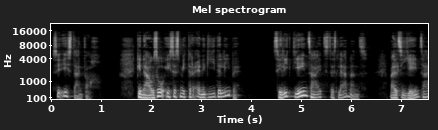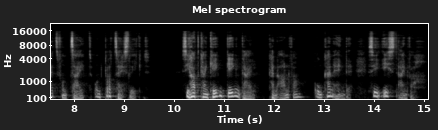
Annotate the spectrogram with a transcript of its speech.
Sie ist einfach. Genauso ist es mit der Energie der Liebe. Sie liegt jenseits des Lernens, weil sie jenseits von Zeit und Prozess liegt. Sie hat kein Gegenteil, kein Anfang und kein Ende. Sie ist einfach.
